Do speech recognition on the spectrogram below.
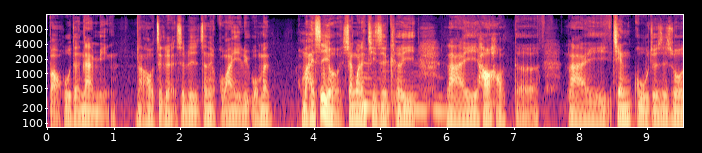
保护的难民，然后这个人是不是真的有国安疑虑，我们。我们还是有相关的机制可以来好好的来兼顾，就是说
